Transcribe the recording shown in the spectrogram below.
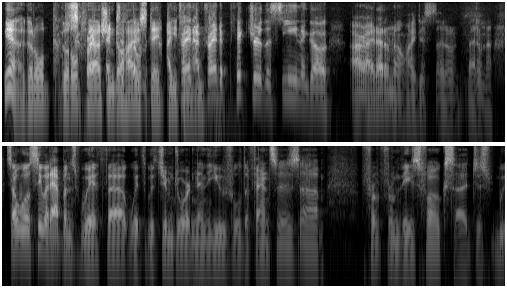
yeah, good old good old fashioned Ohio State I'm trying, I'm trying, to picture the scene and go, all right, I don't know. I just I don't I don't know. So we'll see what happens with uh, with with Jim Jordan and the usual defenses uh, from from these folks. Uh, just we,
